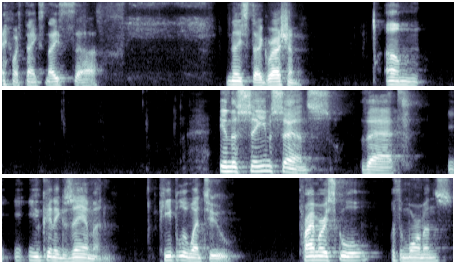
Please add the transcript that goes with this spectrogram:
anyway, thanks. Nice, uh, nice digression. Um, in the same sense that you can examine people who went to primary school with the Mormons,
